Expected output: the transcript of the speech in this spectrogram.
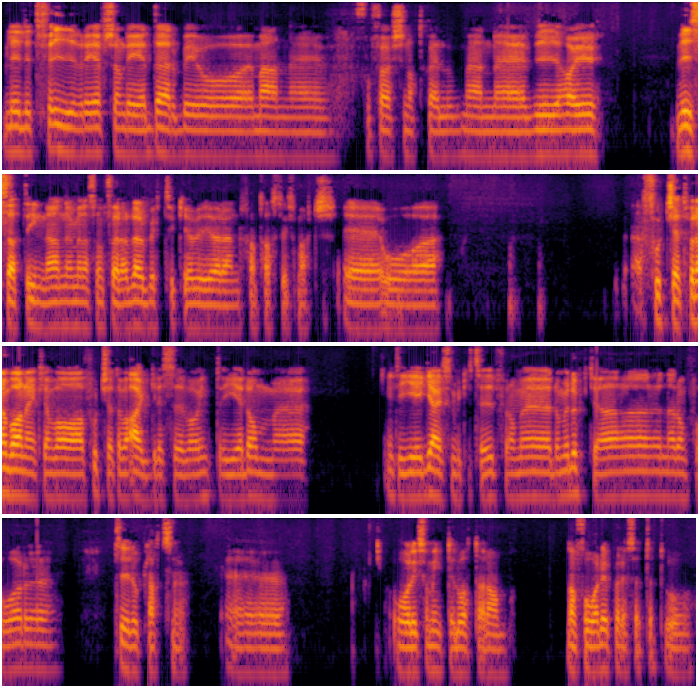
blir lite för ivrig eftersom det är derby och man eh, får för sig något själv. Men eh, vi har ju visat innan, jag menar som förra derbyt tycker jag vi gör en fantastisk match. Eh, och fortsätta på den banan egentligen, var, fortsätta vara aggressiva och inte ge dem eh, inte ge guys så mycket tid för de är, de är duktiga när de får eh, tid och plats nu. Eh, och liksom inte låta dem de få det på det sättet. Och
